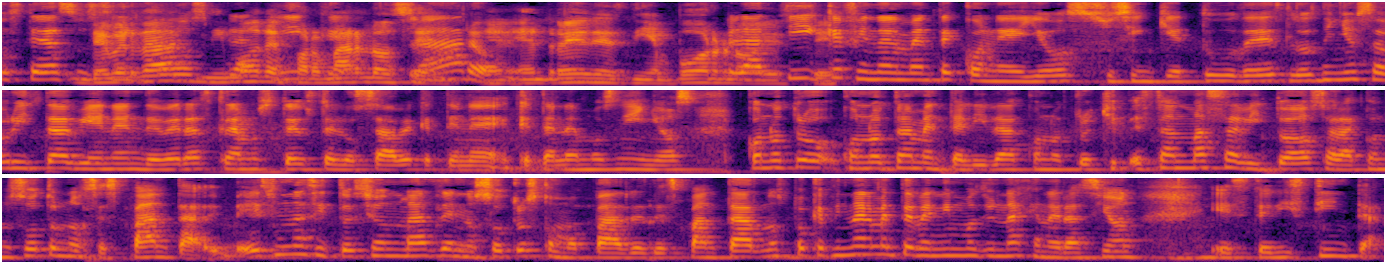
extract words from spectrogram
usted a sus de verdad, hijos, ni modo de formarlos en- claro. en, en redes ni en porno. Platique este. finalmente con ellos sus inquietudes. Los niños ahorita vienen, de veras, créanme usted, usted lo sabe que tiene, que tenemos niños con otro, con otra mentalidad, con otro chip. Están más habituados a la que a nosotros nos espanta. Es una situación más de nosotros como padres, de espantarnos, porque finalmente venimos de una generación este, distinta.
